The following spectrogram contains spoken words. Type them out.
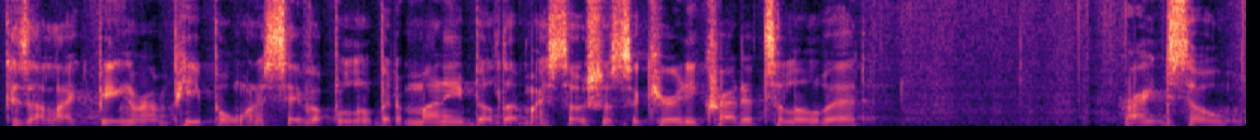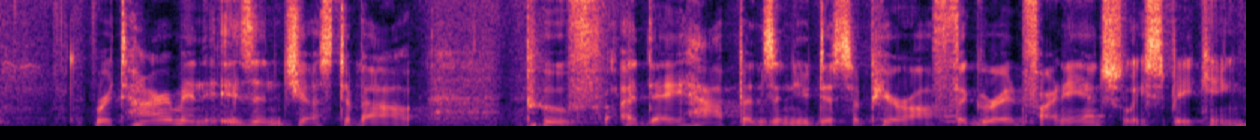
because I like being around people, want to save up a little bit of money, build up my social security credits a little bit. Right? So retirement isn't just about poof, a day happens and you disappear off the grid financially speaking.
